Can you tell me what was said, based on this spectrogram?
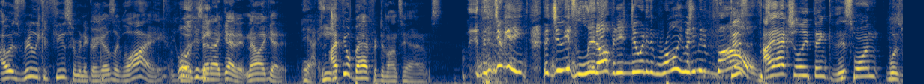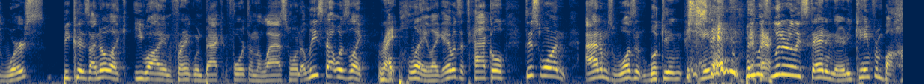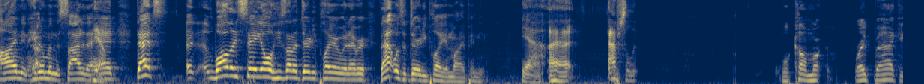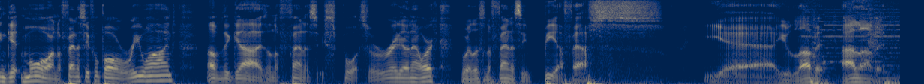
I was really confused for a minute, Greg. I was like, why? Well, But 'cause then he- I get it. Now I get it. Yeah, he. I feel bad for Davante Adams. the dude, get, the dude gets lit up and he didn't do anything wrong. He wasn't even This, involved. I actually think this one was worse because I know like EY and Frank went back and forth on the last one. At least that was like Right. a play. Like it was a tackle. This one, Adams wasn't looking. He's He just standing He was literally standing there, and he came from behind and hit him in the side of the Yeah. head. That's uh, while they say, "Oh, he's not a dirty player" or whatever. That was a dirty play in my opinion. yeah, uh, absolutely. We'll come right back and get more on the Fantasy Football Rewind of the guys on the Fantasy Sports Radio Network. We're listening to Fantasy BFFs. Yeah, you love it. I love it.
